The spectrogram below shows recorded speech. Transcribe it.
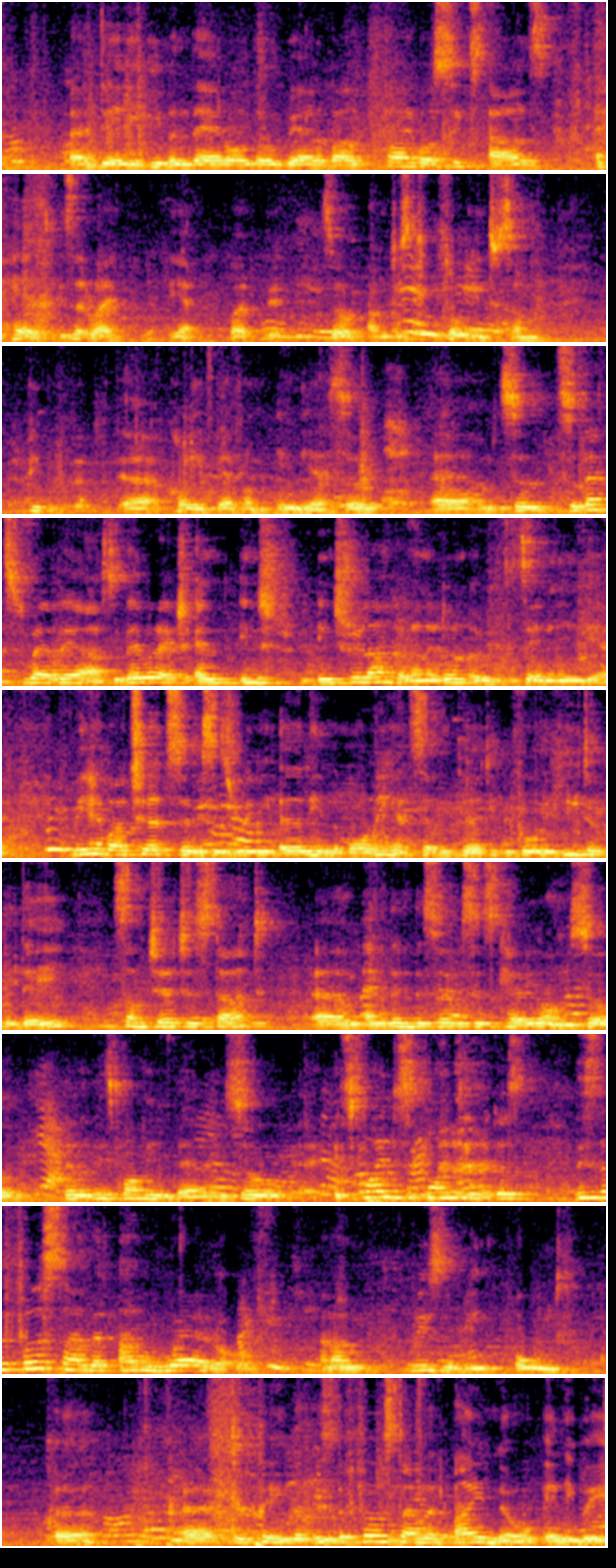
uh, day even there, although we are about five or six hours ahead. Is that right? Yeah. But uh, so I'm just talking to some people, uh, colleagues there from India. So, um, so, so that's where they are. So they were actually, and in, in Sri Lanka, and I don't know if it's the same in India, we have our church services really early in the morning at 7.30 before the heat of the day. Some churches start, um, and then the services carry on. So there were these bombings there, and so uh, it's quite disappointing because this is the first time that I'm aware of, and I'm reasonably old uh, uh, to think that this is the first time that I know, anyway,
